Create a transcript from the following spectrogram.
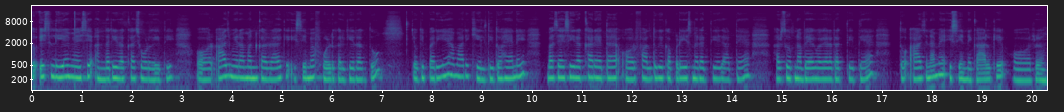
तो इसलिए मैं इसे अंदर ही रखा छोड़ गई थी। और आज मेरा मन कर रहा है कि इसे मैं फ़ोल्ड करके रख दूँ, क्योंकि परी है हमारी, खेलती तो है नहीं। बस ऐसे ही रखा रहता है और फालतू के कपड़े इसमें रख दिए जाते हैं। हर सु अपना बैग वगैरह रख देते हैं। तो आज ना मैं इसे निकाल के और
